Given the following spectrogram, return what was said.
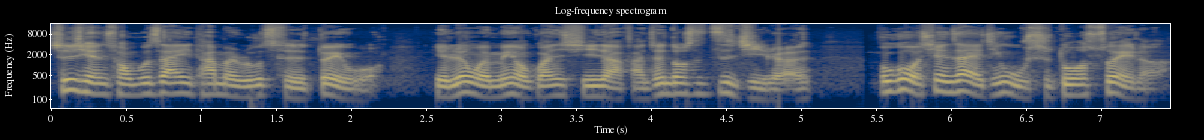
之前从不在意他们如此对我，也认为没有关系的，反正都是自己人。不过我现在已经五十多岁了，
